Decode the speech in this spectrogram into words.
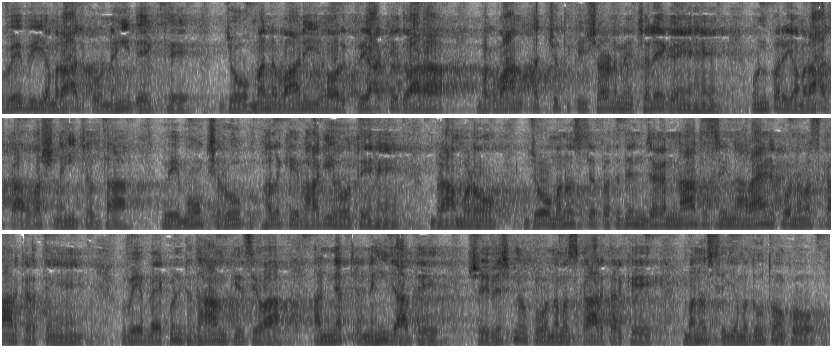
वे भी यमराज को नहीं देखते, जो मन वाणी और क्रिया के द्वारा भगवान अच्युत की शरण में चले गए हैं उन पर यमराज का वश नहीं चलता। वे मोक्ष रूप फल के भागी होते हैं। ब्राह्मणों, जो मनुष्य प्रतिदिन जगन्नाथ श्री नारायण को नमस्कार करते हैं, वे वैकुंठ धाम के सिवा अन्यत्र नहीं जाते। श्री विष्णु को नमस्कार करके मनुष्य यमदूतों को,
